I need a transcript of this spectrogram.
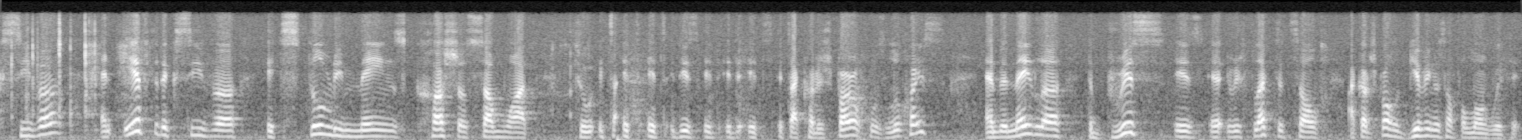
ksiva, and after the ksiva, it still remains kosher somewhat to it's it's it's it is it, it, it's it's a Kadosh Baruch Hu's luchos, and b'meila the bris is uh, reflects itself a Kadosh Baruch Hu giving himself along with it,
